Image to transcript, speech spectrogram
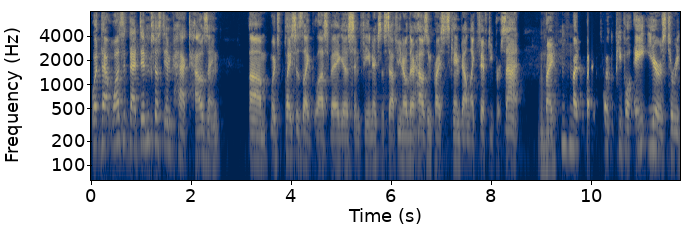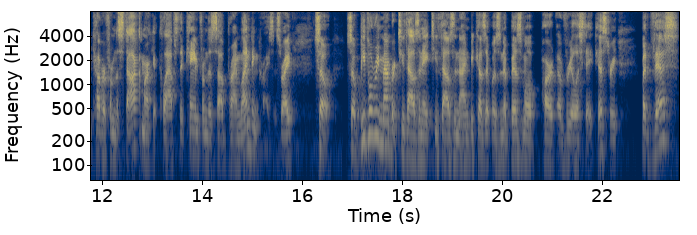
what that wasn't that didn't just impact housing, um, which places like Las Vegas and Phoenix and stuff, you know, their housing prices came down like 50 percent, Mhm. right? Mhm. But but it took people eight years to recover from the stock market collapse that came from the subprime lending crisis, right? So so people remember 2008, 2009 because it was an abysmal part of real estate history. But this,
